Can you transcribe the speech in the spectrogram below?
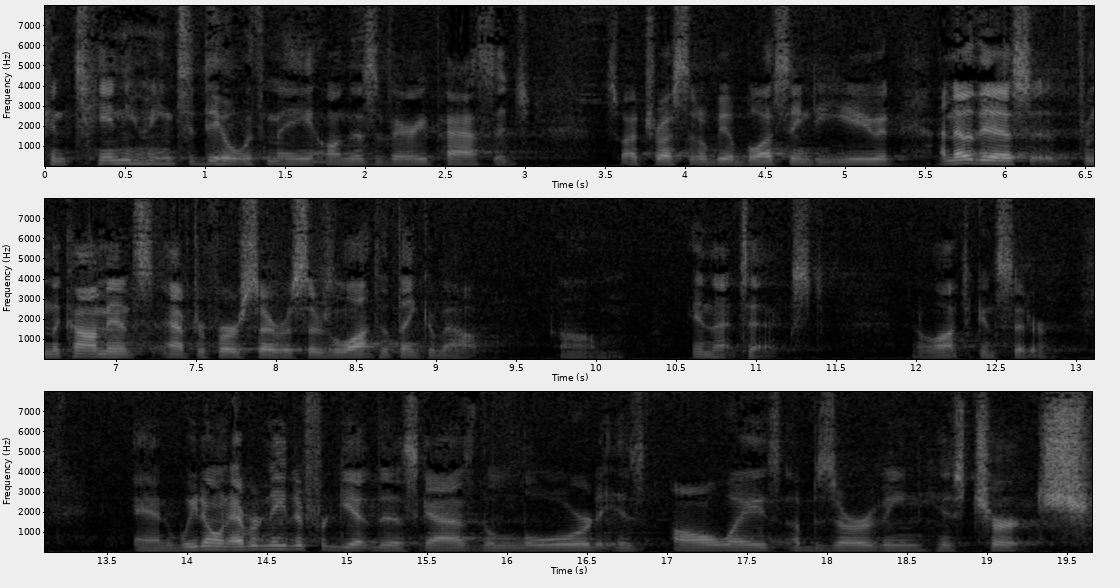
continuing to deal with me on this very passage. So I trust it'll be a blessing to you. I know this from the comments after first service, there's a lot to think about um, in that text, and a lot to consider. And we don't ever need to forget this, guys. The Lord is always observing His church.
